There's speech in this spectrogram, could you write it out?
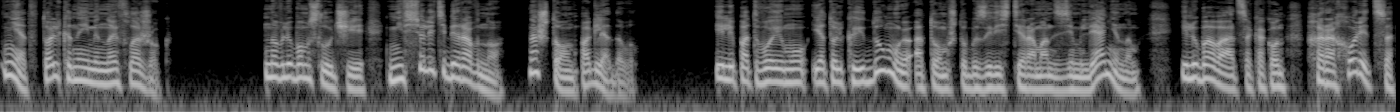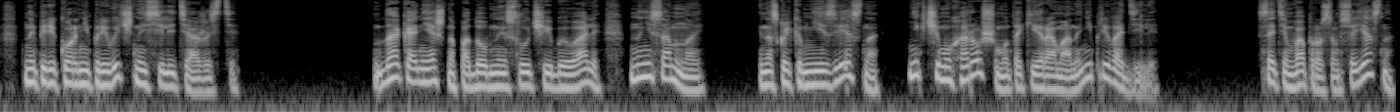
Нет, только на именной флажок. Но в любом случае, не все ли тебе равно, на что он поглядывал? Или, по-твоему, я только и думаю о том, чтобы завести роман с землянином и любоваться, как он хорохорится наперекор непривычной силе тяжести? Да, конечно, подобные случаи бывали, но не со мной. И, насколько мне известно, ни к чему хорошему такие романы не приводили. С этим вопросом все ясно?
